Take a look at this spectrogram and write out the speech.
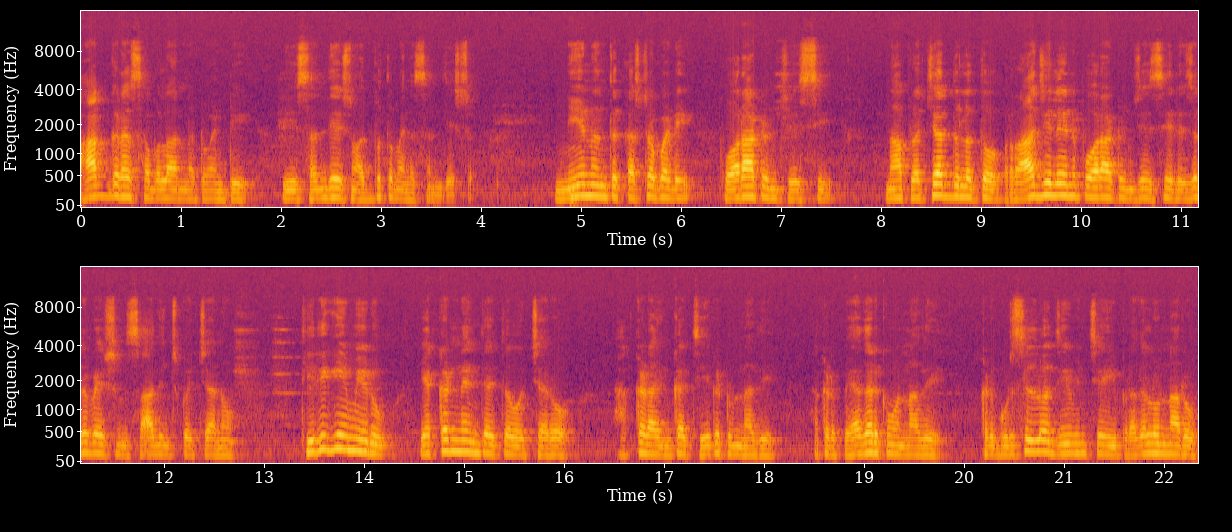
ఆగ్రా సభలో అన్నటువంటి ఈ సందేశం అద్భుతమైన సందేశం. నేను ఇంత కష్టపడి పోరాటం చేసి నా ప్రత్యర్థులతో రాజీ లేని పోరాటం చేసి రిజర్వేషన్ సాధించుకొచ్చాను. తిరిగి మీరు ఎక్కడి నుంచి అయితే వచ్చారో అక్కడ ఇంకా చీకటి ఉన్నది అక్కడ పేదరికం ఉన్నది అక్కడ గుడిసెల్లో జీవించే ఈ ప్రజలు ఉన్నారు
